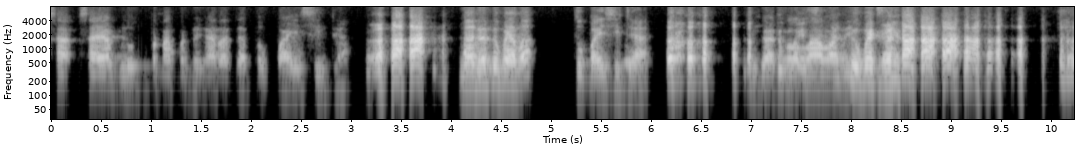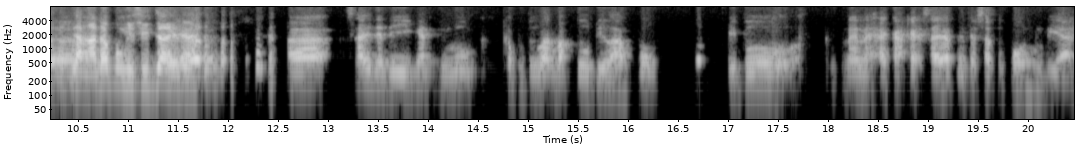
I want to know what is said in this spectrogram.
sa saya belum pernah mendengar ada tupai sida. Nggak ada tupai apa? Tupai sida. Juga kelelawar itu. Tupai sida. yang ada fungisida itu. Ya. Uh, saya jadi ingat dulu kebetulan waktu di Lampung itu nenek eh, kakek saya punya satu pohon durian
